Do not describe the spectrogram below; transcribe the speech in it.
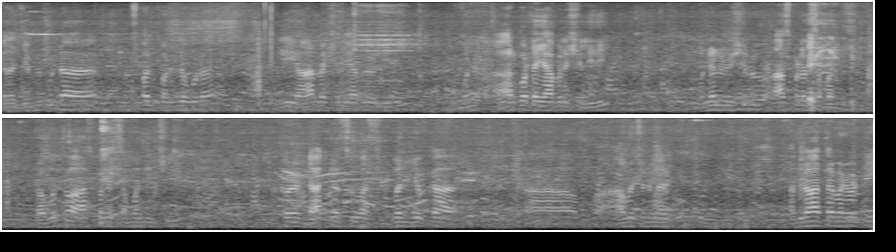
ఇలా జమ్మికుంట మున్సిపల్ పరిధిలో కూడా ఇది ఆరు లక్షల యాభై వేలు ఇది. మొన్న ఆరు కోట్ల యాభై లక్షలు ఇది. మొన్న విషయంలో హాస్పిటల్ సంబంధించి ప్రభుత్వ ఆసుపత్రికి సంబంధించి అక్కడ డాక్టర్స్ ఆ సిబ్బంది యొక్క ఆలోచన మేరకు అధునాతనమైనటువంటి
